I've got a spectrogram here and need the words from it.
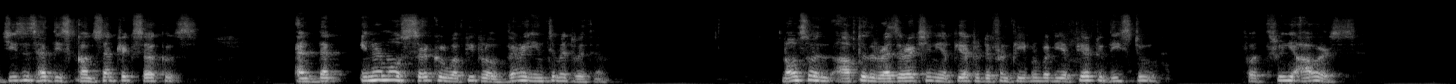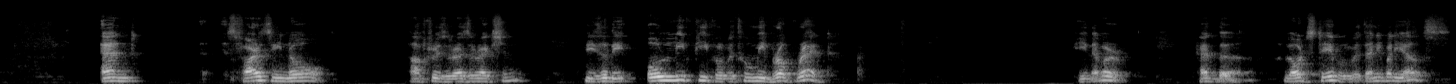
Jesus had these concentric circles. And that innermost circle were people who were very intimate with him. And also in, after the resurrection, he appeared to different people, but he appeared to these two for three hours. And as far as we know, after his resurrection, these are the only people with whom he broke bread. He never had the Lord's table with anybody else,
